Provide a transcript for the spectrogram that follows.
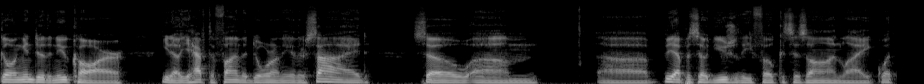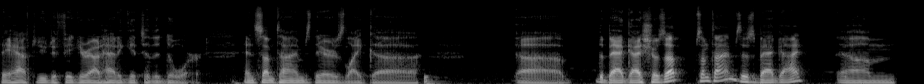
Going into the new car, you know, you have to find the door on the other side. So um, uh, the episode usually focuses on like what they have to do to figure out how to get to the door. And sometimes there's like uh, uh, the bad guy shows up. Sometimes there's a bad guy. Um,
